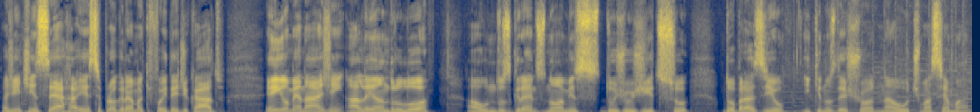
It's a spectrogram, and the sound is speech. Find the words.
a gente encerra esse programa que foi dedicado em homenagem a Leandro Lô, a um dos grandes nomes do jiu-jitsu do Brasil e que nos deixou na última semana.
